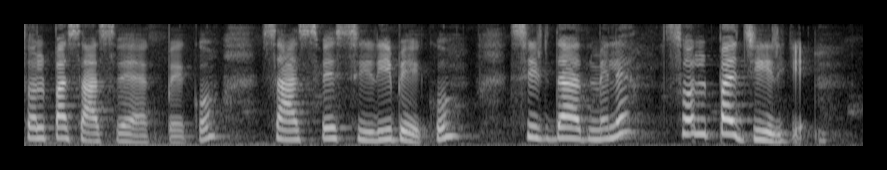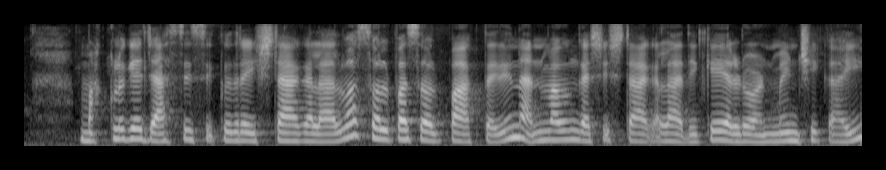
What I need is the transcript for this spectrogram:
ಸ್ವಲ್ಪ ಸಾಸಿವೆ ಹಾಕಬೇಕು. ಸಾಸಿವೆ ಸಿಡಿಬೇಕು. ಸಿಡ್ದಾದ್ಮೇಲೆ ಸ್ವಲ್ಪ ಜೀರಿಗೆ. ಮಕ್ಳಿಗೆ ಜಾಸ್ತಿ ಸಿಕ್ಕಿದ್ರೆ ಇಷ್ಟ ಆಗಲ್ಲ ಅಲ್ವಾ? ಸ್ವಲ್ಪ ಸ್ವಲ್ಪ ಹಾಕ್ತಾಯಿದ್ದೀನಿ ನನ್ನ ಮಗಂಗೆ ಅಷ್ಟು ಇಷ್ಟ ಆಗಲ್ಲ. ಅದಕ್ಕೆ ಎರಡು ಒಣಮೆಣ್ಸಿಕಾಯಿ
